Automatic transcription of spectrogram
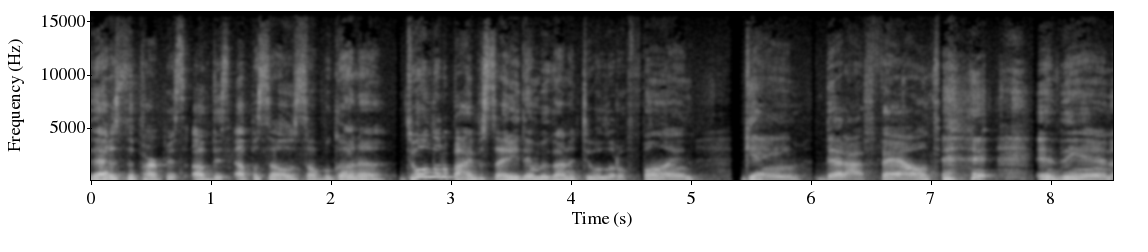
that is the purpose of this episode. So we're gonna do a little Bible study, then we're gonna do a little fun game that I found, and then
